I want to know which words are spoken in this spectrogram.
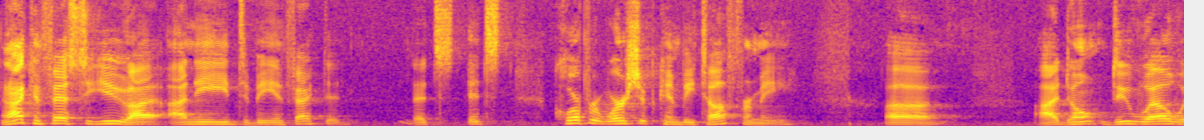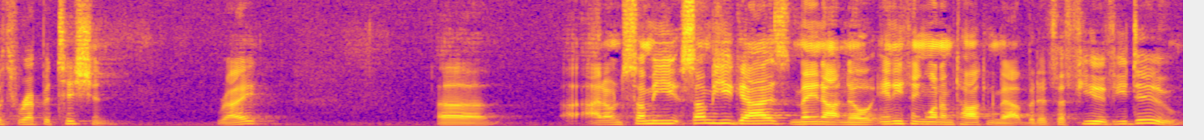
And I confess to you, I, I need to be infected. It's, it's, corporate worship can be tough for me. Uh, I don't do well with repetition, right? Uh, I don't, some, of you, some of you guys may not know anything what I'm talking about, but if a few of you do,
